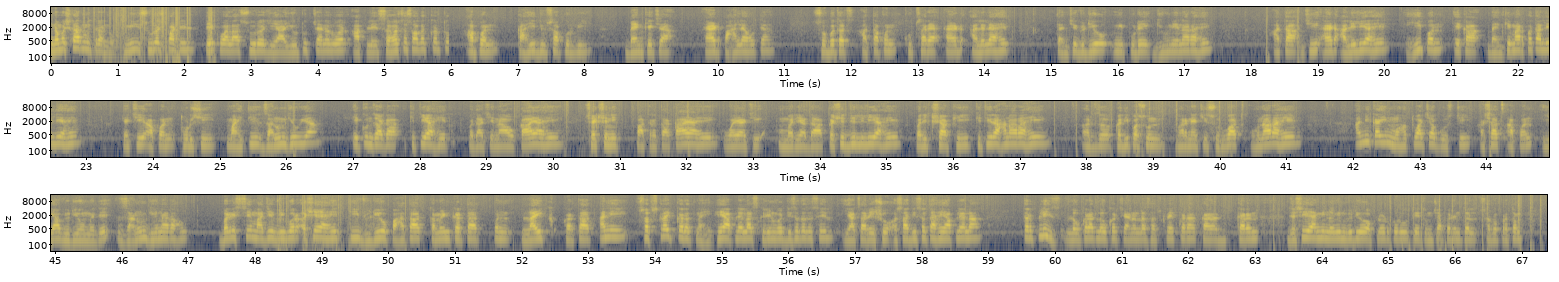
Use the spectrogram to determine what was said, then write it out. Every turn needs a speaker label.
Speaker 1: नमस्कार मित्रांनो मी सूरज पाटील टेकवाला सूरज या यूट्यूब चॅनलवर आपले सहर्ष स्वागत करतो. आपण काही दिवसापूर्वी बँकेच्या ॲड पाहिल्या होत्या. सोबतच आता पण खूप साऱ्या ॲड आलेल्या आहेत. त्यांचे व्हिडिओ मी पुढे घेऊन येणार आहे. आता जी ॲड आलेली आहे ही पण एका बँकेमार्फत आलेली आहे. त्याची आपण थोडीशी माहिती जाणून घेऊया. एकूण जागा किती आहेत? पदाचे नाव काय आहे? शैक्षणिक पात्रता काय आहे? वयाची मर्यादा कशी दिलेली आहे? परीक्षा फी किती राहणार आहे? अर्ज कधीपासून भरण्याची सुरुवात होणार आहे? आणि काही महत्त्वाच्या गोष्टी अशाच आपण या व्हिडिओमध्ये जाणून घेणार आहोत. बरेचसे माझे व्ह्यूवर असे आहेत की व्हिडिओ पाहतात कमेंट करतात पण लाईक करतात आणि सबस्क्राईब करत नाही. हे आपल्याला स्क्रीनवर दिसतच असेल. याचा रेशो असा दिसत आहे आपल्याला. तर प्लीज लवकरात लवकर चॅनलला सबस्क्राईब करा. का कारण जसे आम्ही नवीन व्हिडिओ अपलोड करू ते तुमच्यापर्यंत सर्वप्रथम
